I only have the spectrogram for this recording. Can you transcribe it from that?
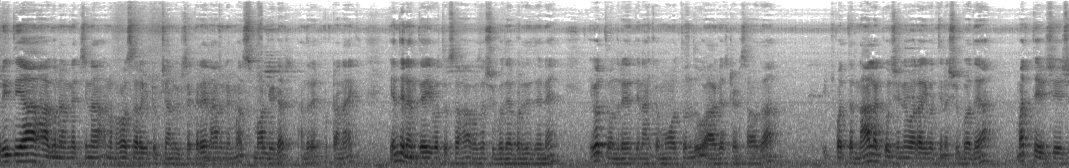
ಪ್ರೀತಿಯ ಹಾಗೂ ನನ್ನ ನೆಚ್ಚಿನ ಅನುಭವ ಸರ ಯೂಟ್ಯೂಬ್ ಚಾನಲ್ ವೀಕ್ಷಕರೇ, ನಾನು ನಿಮ್ಮ ಸ್ಮಾಲ್ ಲೀಡರ್ ಅಂದರೆ ಪುಟ್ಟ ನಾಯಕ್. ಎಂದಿನಂತೆ ಇವತ್ತು ಸಹ ಹೊಸ ಶುಭೋದಯ ಬರೆದಿದ್ದೇನೆ. ಇವತ್ತು ಅಂದರೆ ದಿನಾಂಕ ಮೂವತ್ತೊಂದು ಆಗಸ್ಟ್ ಎರಡು ಸಾವಿರದ ಇಪ್ಪತ್ತ ನಾಲ್ಕು ಶನಿವಾರ ಇವತ್ತಿನ ಶುಭೋದಯ. ಮತ್ತೆ ವಿಶೇಷ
